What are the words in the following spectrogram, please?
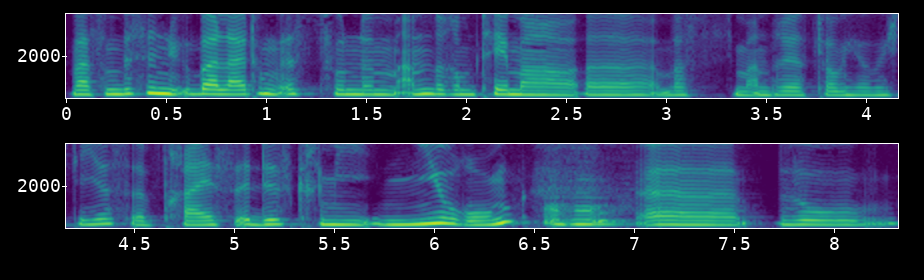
Was ein bisschen eine Überleitung ist zu einem anderen Thema, äh, was dem Andreas, glaube ich, auch wichtig ist, äh, Preisdiskriminierung. Mhm. Äh, so,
